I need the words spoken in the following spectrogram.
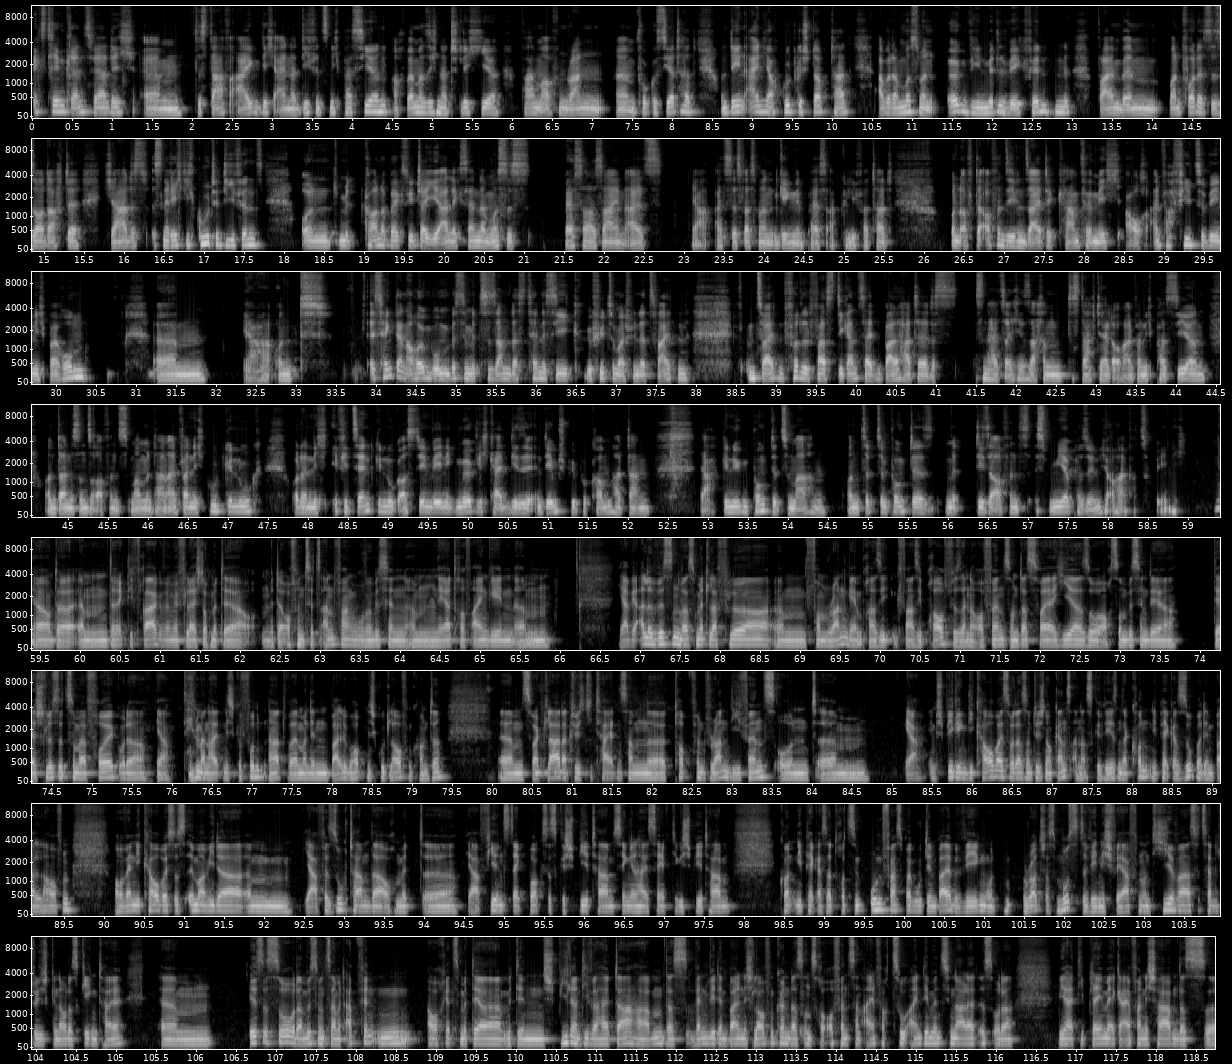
extrem grenzwertig. Ähm, das darf eigentlich einer Defense nicht passieren, auch wenn man sich natürlich hier vor allem auf den Run ähm, fokussiert hat und den eigentlich auch gut gestoppt hat. Aber da muss man irgendwie einen Mittelweg finden. Vor allem, wenn man vor der Saison dachte, ja, das ist eine richtig gute Defense und mit Cornerbacks wie Jair Alexander muss es besser sein als ja, als das, was man gegen den Pass abgeliefert hat. Und auf der offensiven Seite kam für mich auch einfach viel zu wenig bei rum. Ähm, ja, und es hängt dann auch irgendwo ein bisschen mit zusammen, dass Tennessee gefühlt zum Beispiel in der zweiten, im zweiten Viertel fast die ganze Zeit einen Ball hatte. Das sind halt solche Sachen, das darf dir halt auch einfach nicht passieren. Und dann ist unsere Offense momentan einfach nicht gut genug oder nicht effizient genug aus den wenigen Möglichkeiten, die sie in dem Spiel bekommen hat, dann ja genügend Punkte zu machen. Und 17 Punkte mit dieser Offense ist mir persönlich auch einfach zu wenig. Ja, und da ähm, direkt die Frage, wenn wir vielleicht auch mit der, mit der Offense jetzt anfangen, wo wir ein bisschen ähm, näher drauf eingehen. Ähm, ja, wir alle wissen, was Matt LaFleur ähm, vom Run-Game quasi, quasi braucht für seine Offense. Und das war ja hier so auch so ein bisschen der, der Schlüssel zum Erfolg oder ja, den man halt nicht gefunden hat, weil man den Ball überhaupt nicht gut laufen konnte. Ähm, es war klar, natürlich, die Titans haben eine Top 5 Run-Defense und ähm, ja, im Spiel gegen die Cowboys war das natürlich noch ganz anders gewesen. Da konnten die Packers super den Ball laufen. Auch wenn die Cowboys es immer wieder ähm, ja, versucht haben, da auch mit äh, ja, vielen Stackboxes gespielt haben, Single High Safety gespielt haben, konnten die Packers da trotzdem unfassbar gut den Ball bewegen und Rogers musste wenig werfen. Und hier war es jetzt halt natürlich genau das Gegenteil. Ähm, ist es so oder müssen wir uns damit abfinden, auch jetzt mit der, mit den Spielern, die wir halt da haben, dass wenn wir den Ball nicht laufen können, dass unsere Offense dann einfach zu eindimensional halt ist oder wir halt die Playmaker einfach nicht haben, dass äh,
